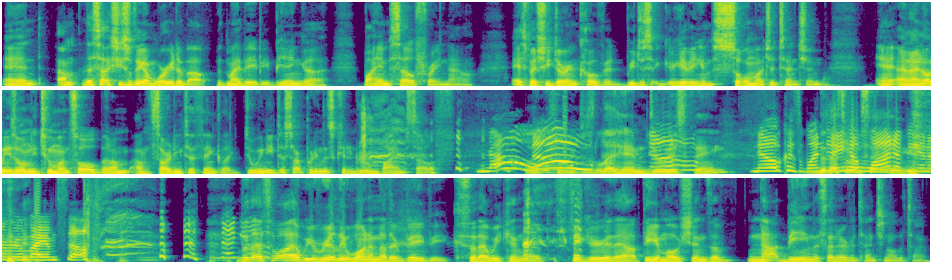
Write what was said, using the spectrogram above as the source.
And um, that's actually something I'm worried about with my baby being uh, by himself right now, especially during COVID. We just are giving him so much attention. And, and I know he's only two months old, but I'm, I'm starting to think like, do we need to start putting this kid in a room by himself? No. Like, should we just let him do his thing? No, because one But day he'll want to be in a room by himself. But that's why we really want another baby so that we can like figure out the emotions of not being the center of attention all the time.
